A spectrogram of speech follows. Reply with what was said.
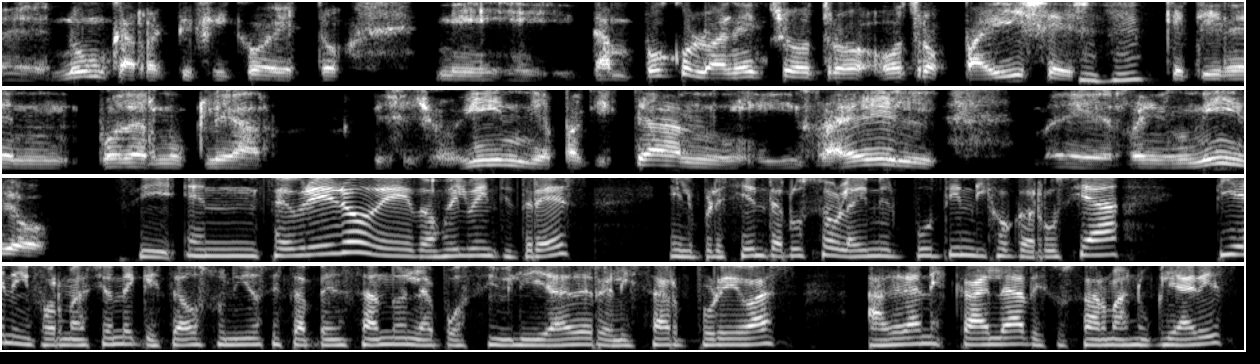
eh, nunca rectificó esto, ni tampoco lo han hecho otros países que tienen poder nuclear, qué sé yo, India, Pakistán, Israel, Reino Unido. Sí, en febrero de 2023, el presidente ruso Vladimir Putin dijo que Rusia tiene información de que Estados Unidos está pensando en la posibilidad de realizar pruebas a gran escala de sus armas nucleares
